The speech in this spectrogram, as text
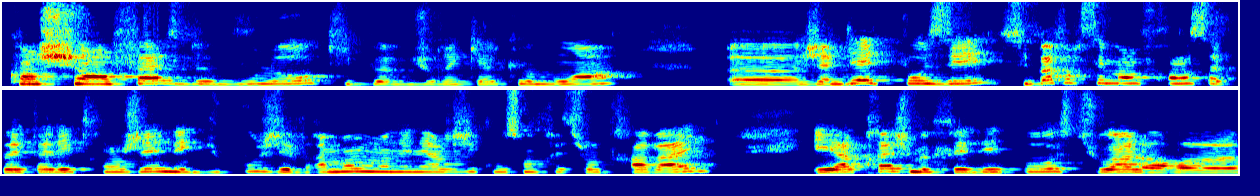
quand je suis en phase de boulot qui peuvent durer quelques mois. Euh, j'aime bien être posée. C'est pas forcément en France, ça peut être à l'étranger, mais du coup, j'ai vraiment mon énergie concentrée sur le travail. Et après, je me fais des pauses, tu vois. Alors, euh,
